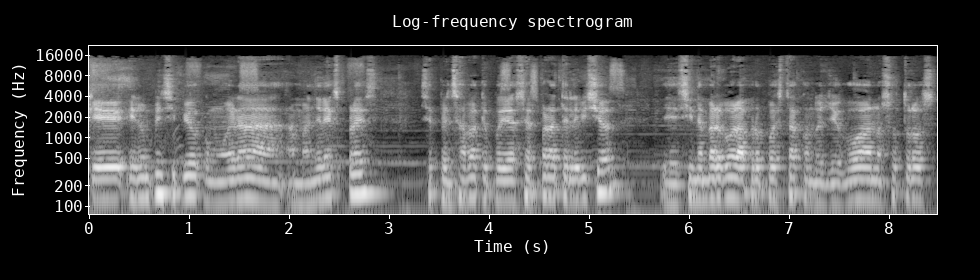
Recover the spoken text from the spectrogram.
que en un principio como era a manera express se pensaba que podía ser para televisión. Eh, sin embargo, la propuesta cuando llegó a nosotros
